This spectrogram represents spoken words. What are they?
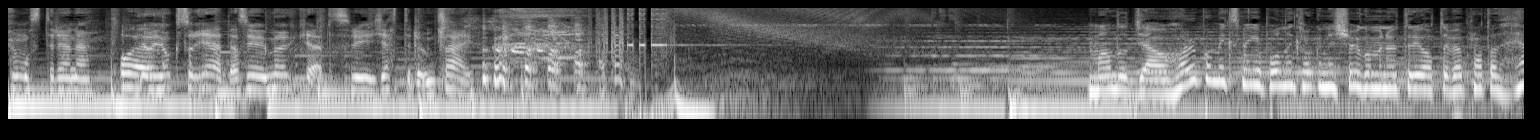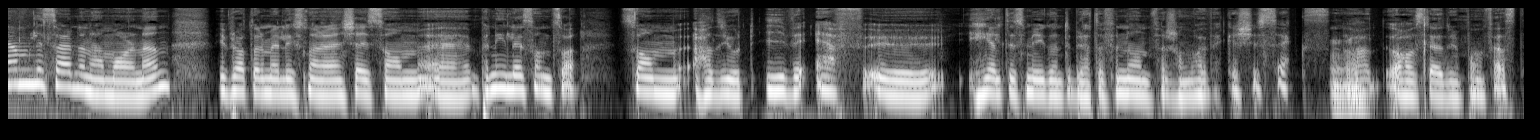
jag måste det nu. Jag är också rädd, alltså jag är mörkrädd så det är jättedumt här. Mando Diao hör på Mix Megapol. Klockan är 20 minuter i åtta. Vi har pratat hemlisar den här morgonen. Vi pratade med lyssnare, en tjej som eh, Pernilla i Sundsvall, som hade gjort IVF eh, helt i smyg och inte berättat för någon förrän hon var i vecka 26 Mm. och hade- och avslöjade det på en fest.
